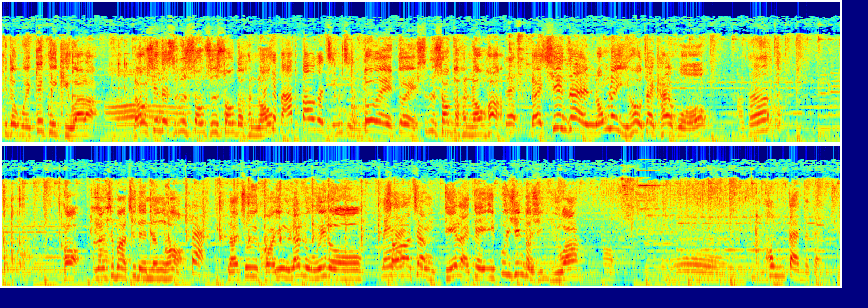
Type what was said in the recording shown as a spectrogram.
你的尾给归 Q 啊啦。哦。然后现在是不是收汁收的很浓？而且把它包的紧紧。对对，是不是收的很浓哈？对。来，现在浓了以后再开火。好的。好，咱先把这个能哈，来注意看，因为咱卤一路沙拉酱碟来底，一本身都是油啊。哦，哦，烘蛋的感觉，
